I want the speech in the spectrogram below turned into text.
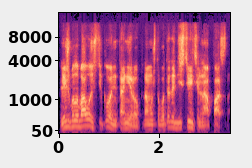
Лишь бы лобовое стекло не тонировал, потому что вот это действительно опасно.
